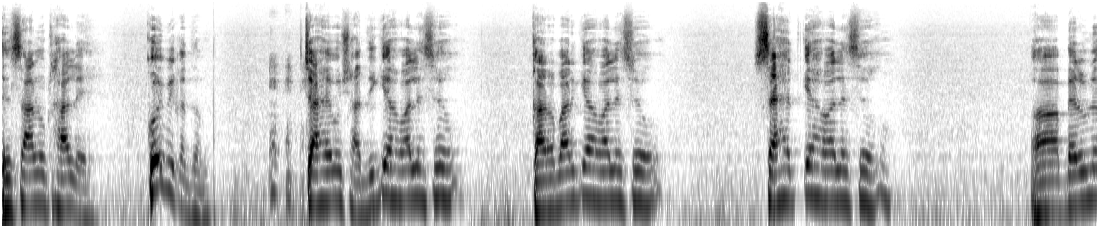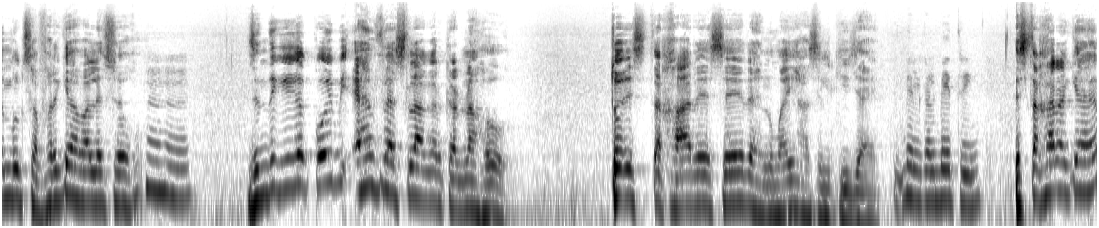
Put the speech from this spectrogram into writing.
इंसान उठा ले कोई भी कदम। चाहे वो शादी के हवाले से हो कारोबार के हवाले से हो सेहत के हवाले से हो बैरून मुल्क सफ़र के हवाले से हो ज़िंदगी का कोई भी अहम फैसला अगर करना हो तो इस्तखारे से रहनुमाई हासिल की जाए। बिल्कुल बेहतरीन। इस्तखारा क्या है?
